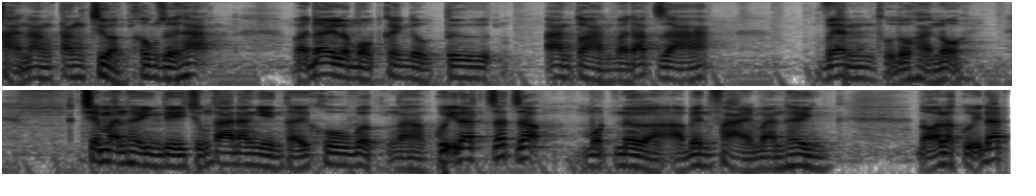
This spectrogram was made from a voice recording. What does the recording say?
khả năng tăng trưởng không giới hạn. Và đây là một kênh đầu tư an toàn và đắt giá ven thủ đô Hà Nội. Trên màn hình thì chúng ta đang nhìn thấy khu vực à, quỹ đất rất rộng, một nửa ở bên phải màn hình. Đó là quỹ đất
